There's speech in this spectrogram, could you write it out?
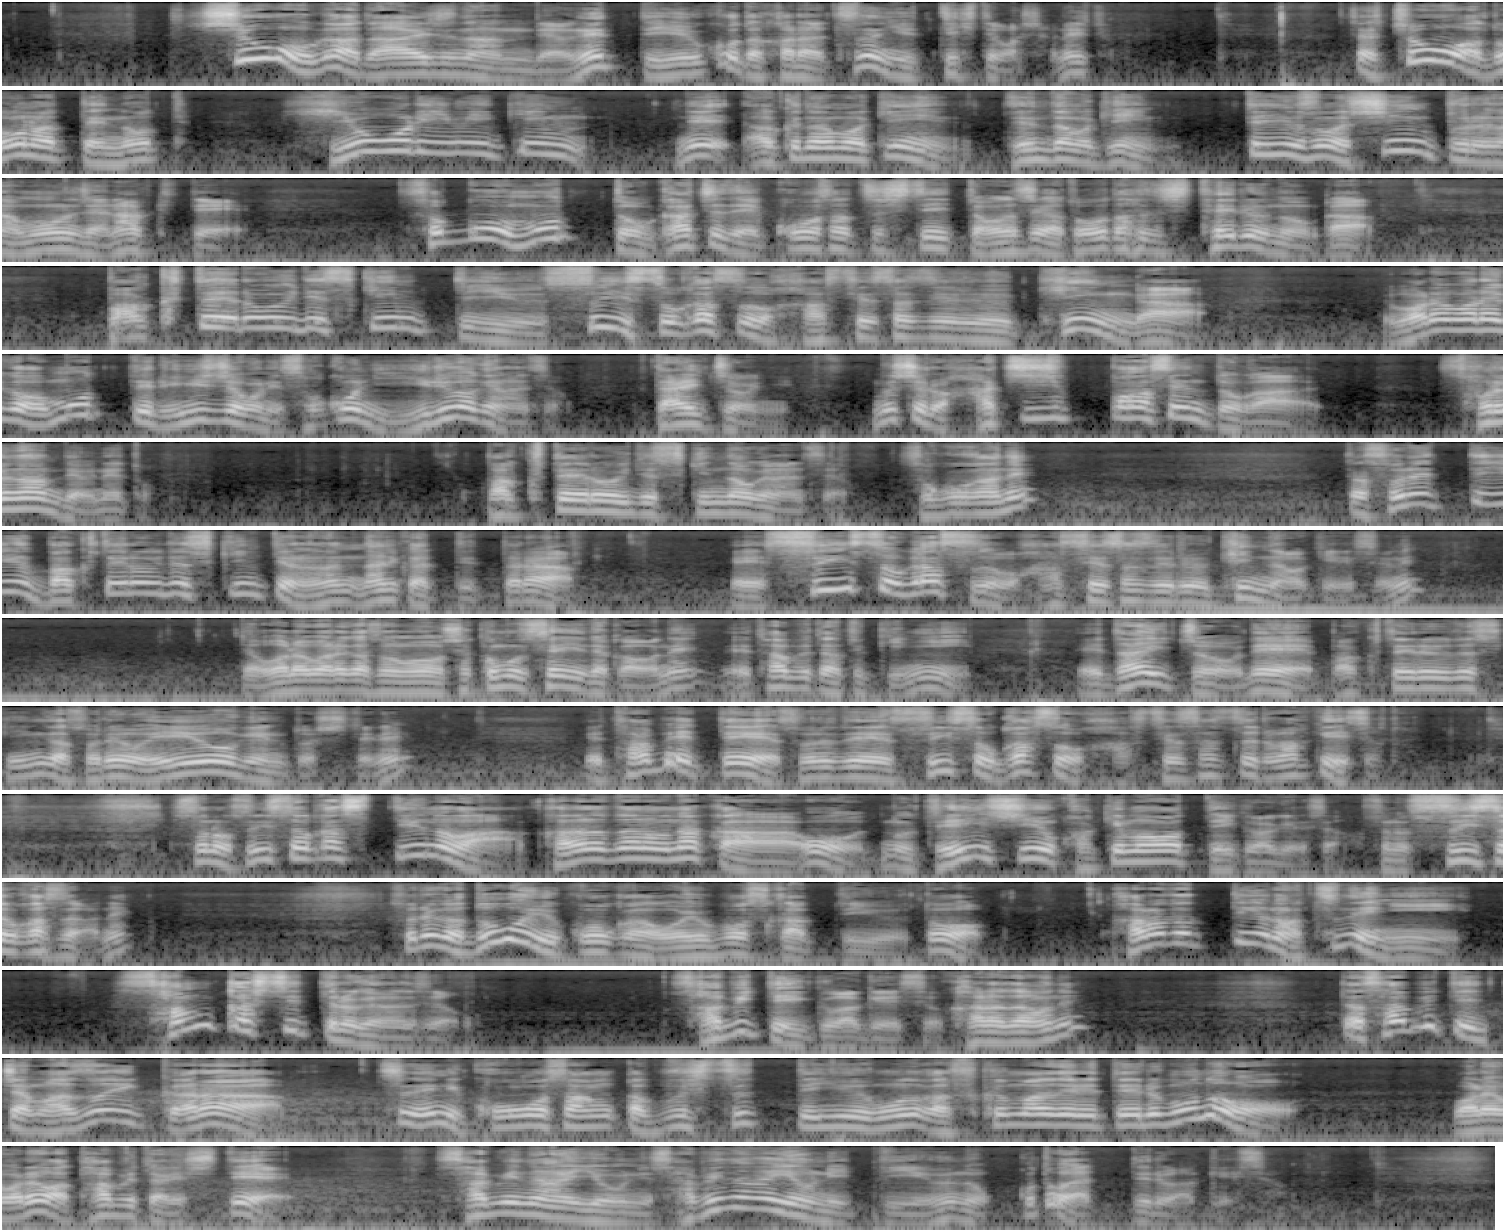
腸が大事なんだよねっていうことは彼は常に言ってきてましたね、じゃあ腸はどうなってんの？って。日和見菌、ね、悪玉菌、善玉菌っていうそのシンプルなものじゃなくて、そこをもっとガチで考察していって私が到達してるのが、バクテロイデス菌っていう水素ガスを発生させる菌が、我々が思ってる以上にそこにいるわけなんですよ。大腸に。むしろ80%がそれなんだよね、と。バクテロイデス菌なわけなんですよ。そこがね。だそれっていうバクテロイデス菌っていうのは何かって言ったら、えー水素ガスを発生させる菌なわけですよね。で我々がその食物繊維とかをね、食べた時に、え大腸でバクテロイデス菌がそれを栄養源としてね、え食べて、それで水素ガスを発生させるわけですよと。その水素ガスっていうのは、体の中を、の全身を駆け回っていくわけですよ。その水素ガスがね。それがどういう効果を及ぼすかっていうと、体っていうのは常に酸化していってるわけなんですよ。錆びていくわけですよ。体はね。だから錆びていっちゃまずいから、常に抗酸化物質っていうものが含まれているものを我々は食べたりして、錆びないように錆びないようにっていうのことをやってるわけですよ。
